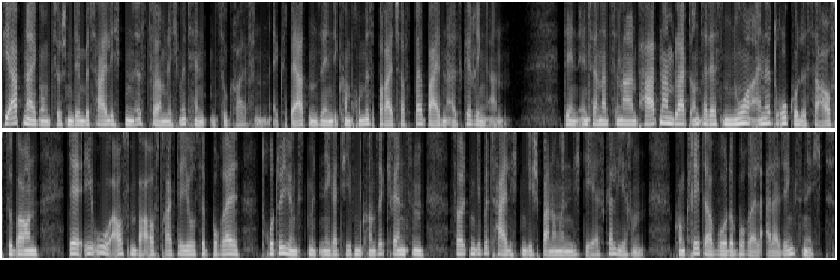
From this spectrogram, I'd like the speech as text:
Die Abneigung zwischen den Beteiligten ist förmlich mit Händen zu greifen. Experten sehen die Kompromissbereitschaft bei beiden als gering an. Den internationalen Partnern bleibt unterdessen nur eine Drohkulisse aufzubauen. Der EU-Außenbeauftragte Josep Borrell drohte jüngst mit negativen Konsequenzen, sollten die Beteiligten die Spannungen nicht deeskalieren. Konkreter wurde Borrell allerdings nicht.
